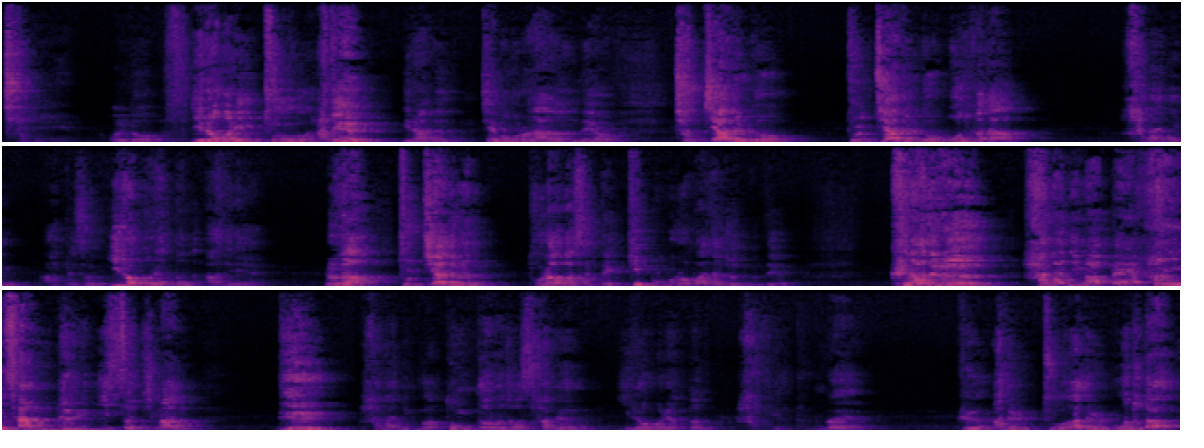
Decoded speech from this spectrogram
자녀예요. 오늘도 잃어버린 두 아들이라는 제목으로 나누는데요. 첫째 아들도 둘째 아들도 모두가 다 하나님 앞에서 잃어버렸던 아들이에요. 그러나 둘째 아들은 돌아왔을 때 기쁨으로 맞아줬는데요. 큰 아들은 하나님 앞에 항상 늘 있었지만 늘 하나님과 동떨어져 사는 잃어버렸던 아들이었다는 거예요. 그 아들 두 아들 모두 다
